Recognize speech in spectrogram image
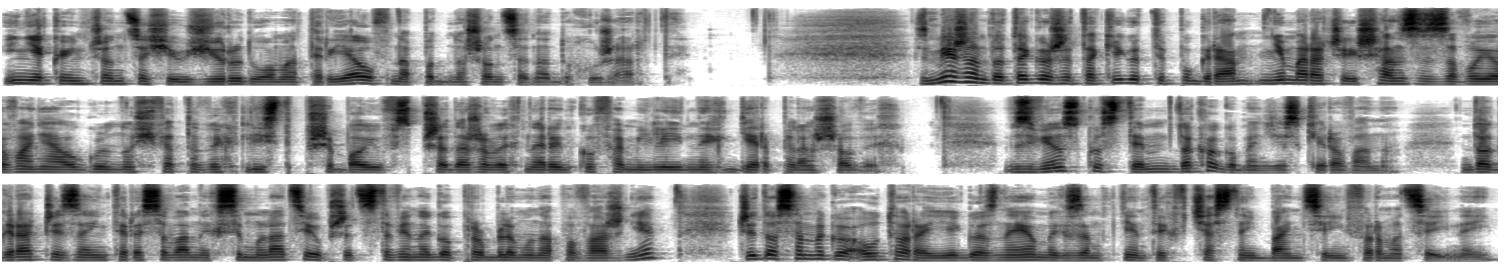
i niekończące się źródło materiałów na podnoszące na duchu żarty. Zmierzam do tego, że takiego typu gra nie ma raczej szans zawojowania ogólnoświatowych list przebojów sprzedażowych na rynku familijnych gier planszowych. W związku z tym, do kogo będzie skierowana? Do graczy zainteresowanych symulacją przedstawionego problemu na poważnie, czy do samego autora i jego znajomych zamkniętych w ciasnej bańce informacyjnej?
